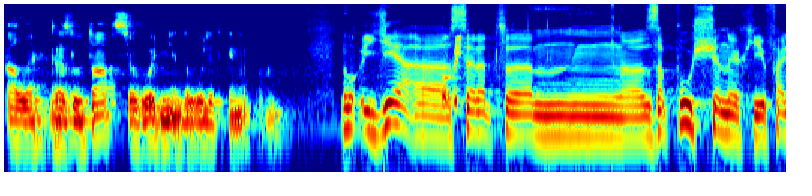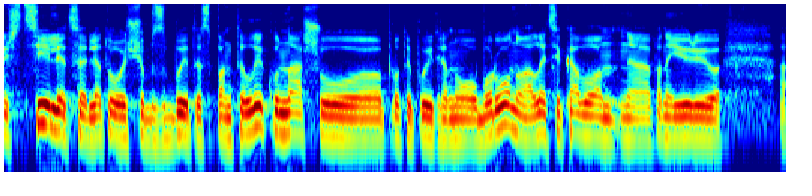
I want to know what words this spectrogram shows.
але результат сьогодні доволі таки непоганий. Ну, є е, серед ем, запущених і фальшцілі це для того, щоб збити з пантелику нашу протиповітряну оборону. Але цікаво, е, пане Юрію, е,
